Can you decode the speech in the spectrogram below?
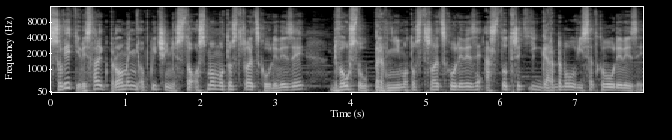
Sověti vyslali k prolomení obklíčení 108. motostřeleckou divizi, 201. motostřeleckou divizi a 103. gardovou výsadkovou divizi.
